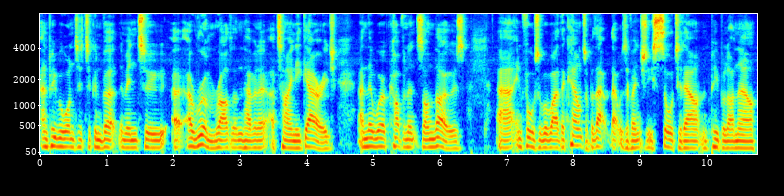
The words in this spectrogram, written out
and people wanted to convert them into a, a room rather than having a, a, tiny garage. And there were covenants on those uh, enforceable by the council, but that, that was eventually sorted out, and people are now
